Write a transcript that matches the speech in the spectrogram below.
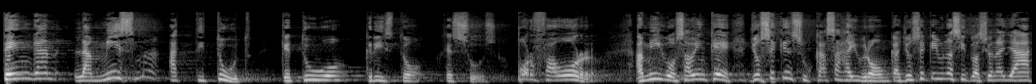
tengan la misma actitud que tuvo Cristo Jesús. Por favor, Amigos, ¿saben qué? Yo sé que en sus casas hay broncas, yo sé que hay una situación allá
